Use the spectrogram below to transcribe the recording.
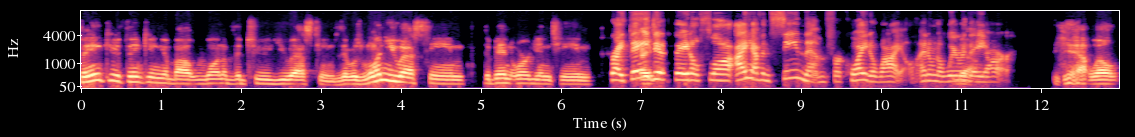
think you're thinking about one of the two U.S. teams. There was one U.S. team, the Bend, Oregon team. Right, they right? did a fatal flaw. I haven't seen them for quite a while. I don't know where yeah. they are. Yeah, well,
